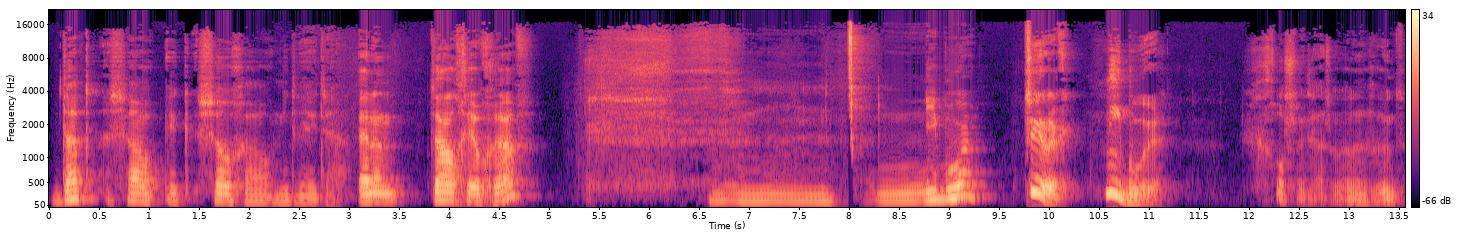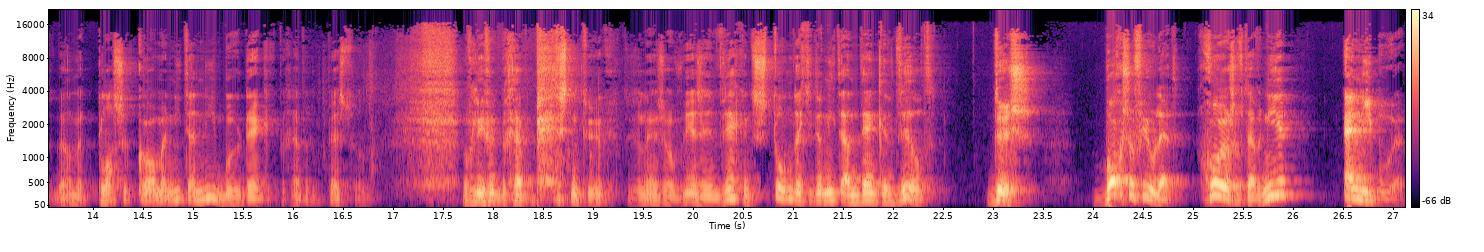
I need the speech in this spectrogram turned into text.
Dat zou ik zo gauw niet weten. En een taalgeograaf? Nieboer? Tuurlijk. Nieboer. Goslinga is wel een rund. Wel met plassen komen en niet aan Nieboer, denk ik. Begrijp ik het best van. Of liever, ik begrijp het best natuurlijk. Het is alleen zo weerzinwekkend stom dat je er niet aan denken wilt. Dus, Box of Violet, Goris of Tavernier en Nieboer.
